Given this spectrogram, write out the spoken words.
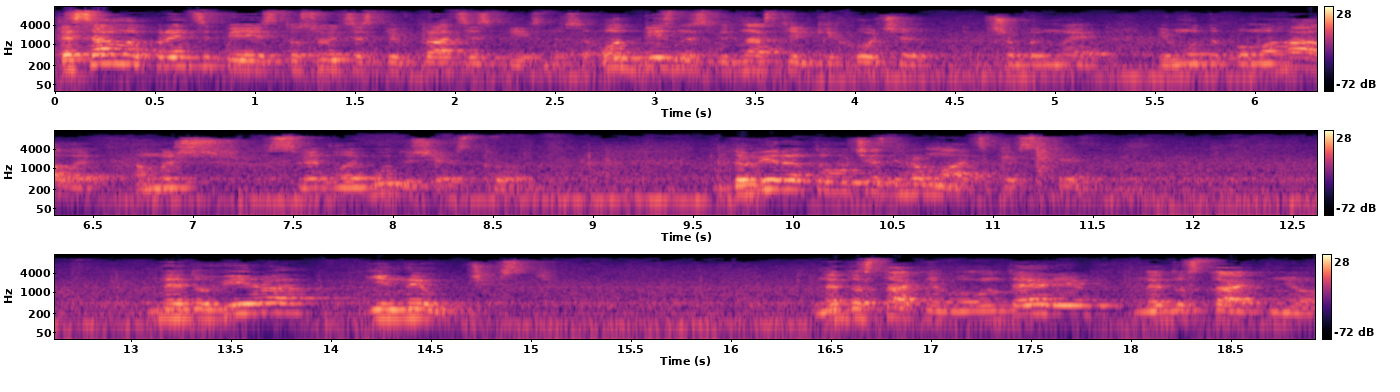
Те саме, в принципі, стосується співпраці з бізнесом. От бізнес від нас тільки хоче, щоб ми йому допомагали, а ми ж світле будуще строїмо. Довіра та участь громадськості. Недовіра і неучасть. Недостатньо волонтерів, недостатньо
